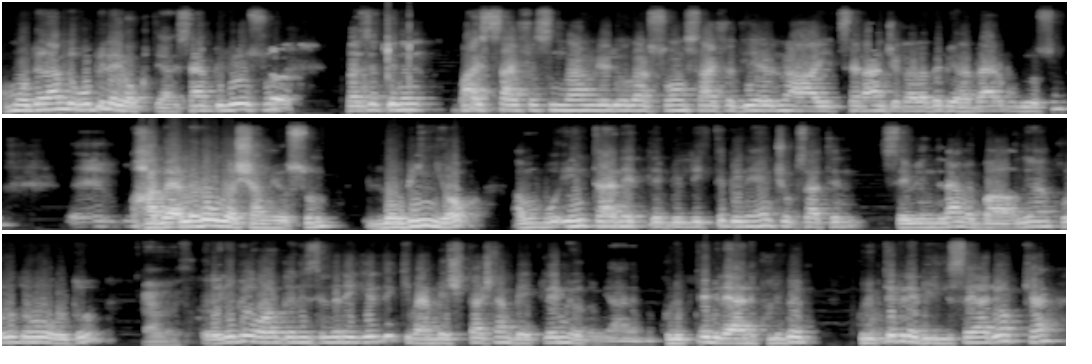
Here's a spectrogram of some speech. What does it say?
Ama o dönemde o bile yoktu yani. Sen biliyorsun Evet. gazetenin baş sayfasından veriyorlar. Son sayfa diğerine ait. Sen ancak arada bir haber buluyorsun. Ee, haberlere ulaşamıyorsun. Lobin yok. Ama bu internetle birlikte beni en çok zaten sevindiren ve bağlayan konu da o oldu Evet. öyle bir organizelere girdik ki ben Beşiktaş'tan beklemiyordum yani. Kulüpte bile yani kulübe kulüpte bile bilgisayar yokken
